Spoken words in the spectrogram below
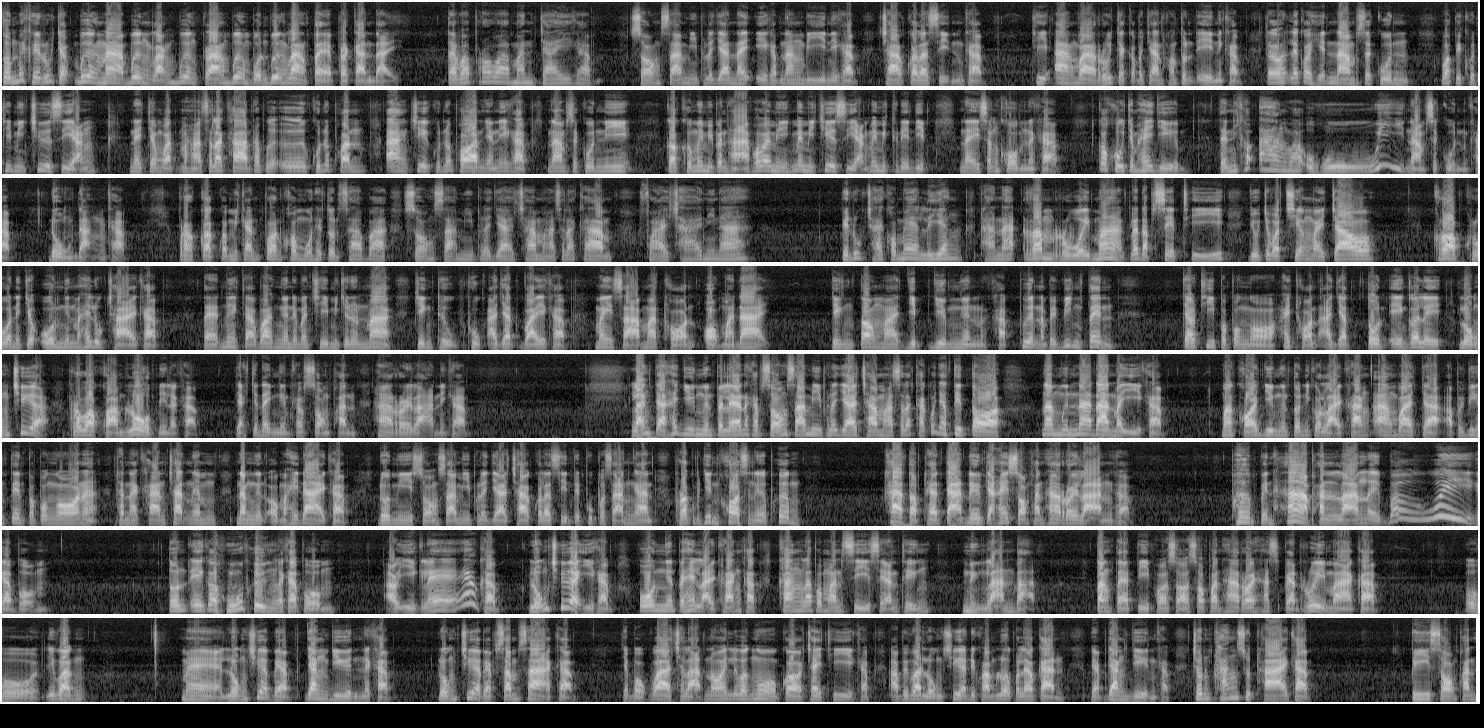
ตนไม่เคยรู้จักเบื้องหน้าเบื้องหลังเบื้องกลางเบื้องบนเบื้องล่างแต่ประการใด แต่ว่าเพราะว่ามั่นใจครับสองสามีภรรยานายเอกับนางบีนี่ครับชาวกาลสินครับ ที่อ้างว่ารู้จักกับอาจารย์ของตนเองนะครับแล้วแล้วก็เห็นนามสกุลว่าเป็นคนที่มีชื่อเสียง ในจังหวัดมหาสารคาม ถ้าเผื่อเออคุณพรอ้างชื่อคุณพรอย่างนี้ครับนามสกุลนี้ก็คงไม่มีปัญหา เพราะไม่มีไม่มีชื่อเสียง ไม่มีเครดิตในสังคมนะครับ ก็คงจะไม่ให้ยืม แต่นี่เขาอ้างว่าโอ้โหนามสกุลครับ โด่งดังครับประกอบกับมีการป้อนข้อมูลให้ตนทราบว่าสองสามีภรรยาชาวมหาสารคาม ฝ่ายชายนี่นะ เป็นลูกชายของแม่เลี้ยง ฐานะร่ำรวยมากระดับเศรษฐี อยู่จังหวัดเชียงใหม่เจ้า ครอบครัวเนี่ยจะโอนเงินมาให้ลูกชายครับ แต่เนื่องจากว่าเงินในบัญชีมีจำนวนมาก จึงถูกถูกอายัดไว้ครับ ไม่สามารถถอนออกมาได้ จึงต้องมาหยิบยืมเงินครับเพื่อนำไปวิ่งเต้น เจ้าที่ปปงให้ถอนอายัดตนเองก็เลยหลงเชื่อ เพราะว่าความโลภนี่แหละครับ อยากจะได้เงินครับ 2,500ล้านนี่ครับ หลังจากให้ยืมเงินไปแล้วนะครับสองสามีภรรยาชาวมหาสารคามก็ยังติดต่อหน้ามือหน้าด้านมาอีกครับ มาขอยืมเงินตนนี้ก็หลายครั้งอ้างว่าจะเอาไปวิ่งเต้นปปงน่ะธนาคารชาตินำนำเงินออกมาให้ได้ครับ โดยมีสองสามีภรรยาชาวกราสินเป็นผู้ประสานงานเพราะกับยื่นข้อเสนอเพิ่มค่าตอบแทนจากเดิมจะให้ 2,500 ล้านครับ เพิ่มเป็น 5,000 ล้านเลยเบ้ยครับผม ตนเองก็หูพึ่งแล้วครับผม เอาอีกแล้วครับ หลงเชื่ออีกครับ โอนเงินไปให้หลายครั้งครับ ครั้งละประมาณ 4 0 0แสนถึง 1 ล้านบาท ตั้งแต่ปีพศ 2558 รุ่ยมาครับ โอ้โหเรียกว่าแม่หลงเชื่อแบบยั่งยืนนะครับ หลงเชื่อแบบซ้ำซากครับจะบอกว่าฉลาดน้อยหรือว่าโง่ก็ใช่ที่ครับ เอาเป็นว่าหลงเชื่อด้วยความโลภไปแล้วกัน แบบยั่งยืนครับ จนครั้งสุดท้ายครับ ปี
